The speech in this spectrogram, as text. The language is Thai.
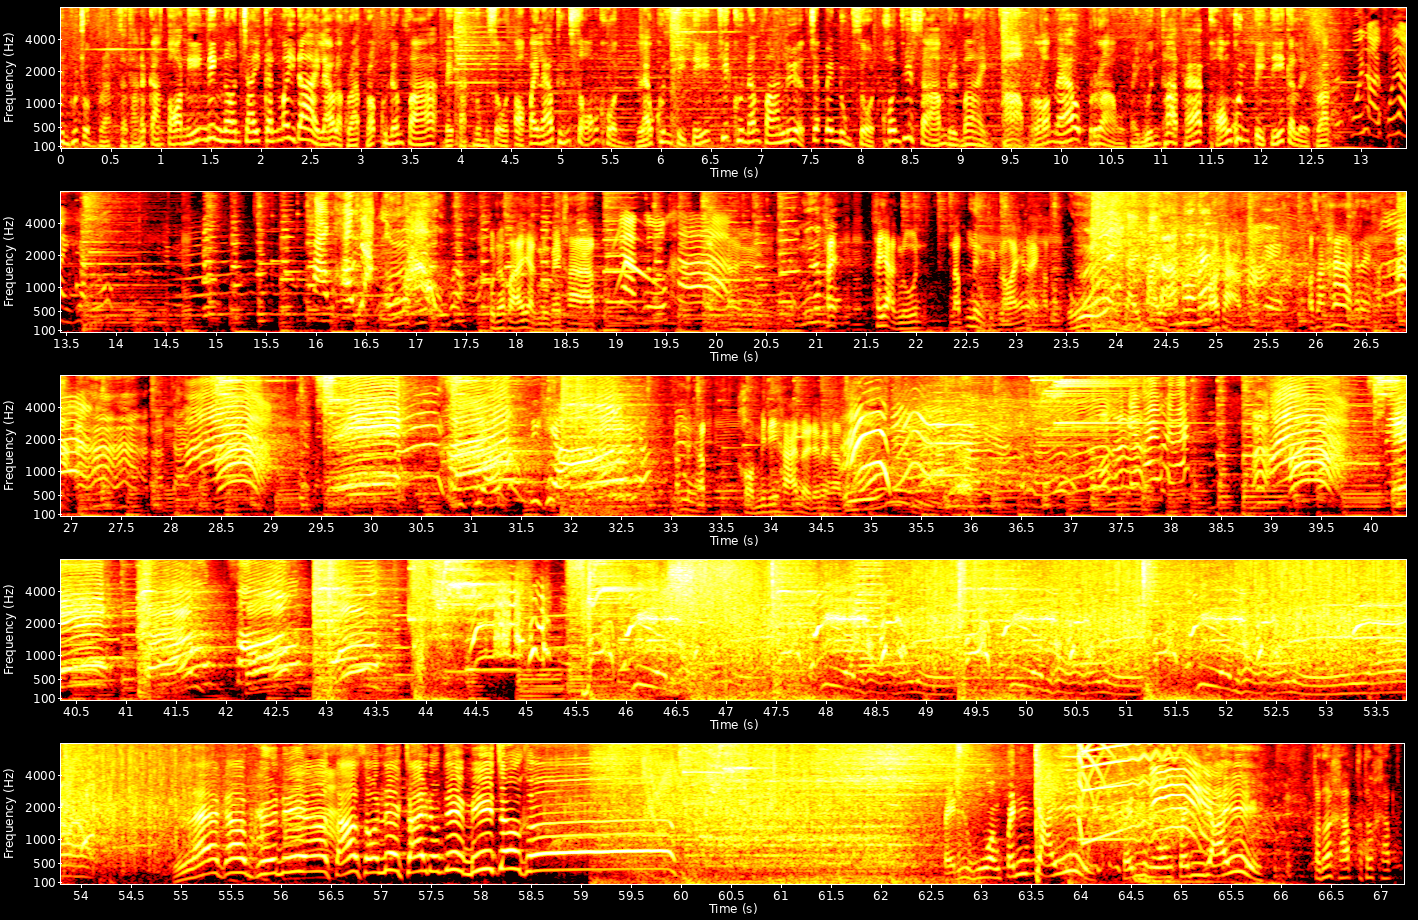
คุณผู้ชมครับสถานการณ์ตอนนี้นิ่งนอนใจกันไม่ได้แล้วล่ะครับ เพราะคุณน้ำฟ้าได้ตัดหนุ่มโสดออกไปแล้วถึง 2 คน แล้วคุณติติที่คุณน้ำฟ้าเลือกจะเป็นหนุ่มโสดคนที่ 3 หรือไม่ ถ้าพร้อมแล้วเราไปลุ้นท่าแท้ของคุณติติกันเลยครับ คุยหน่อยคุยหน่อยอยากรู้ถามเขาอยากรู้เปล่าคุณน้ำฟ้าอยากรู้ไหมครับอยากรู้ค่ะ เออถ้าถ้าอยากรู้นับ1นถึงร้อยให้หน่อยครับโอ้ยใจไป สามพอไหมเอาสามโอเคเอาสักห้าก็ได้ครับ อะอะห้าห้า ขอมินิฮาร์ดหน่อยได้ไหมครับ เก็บไว้เก็บไว้ห้าสี่สามสองและค่ำคืนนี้สาวโสดเลือกชายหนุ่มที่มีเจ้าของ เป็นห่วงเป็นใยเป็นห่วงเป็นใยขอโทษครับขอโทษครับ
